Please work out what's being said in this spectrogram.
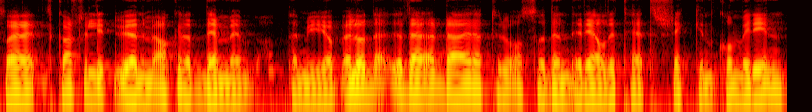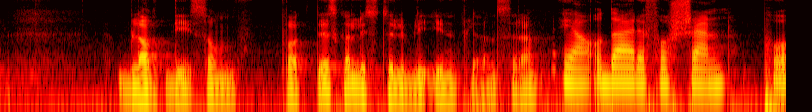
Så jeg er kanskje litt uenig med akkurat det med at det er mye jobb. Eller det, det er der jeg tror også den realitetssjekken kommer inn blant de som faktisk har lyst til å bli influensere. Ja, og der er forskjellen på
